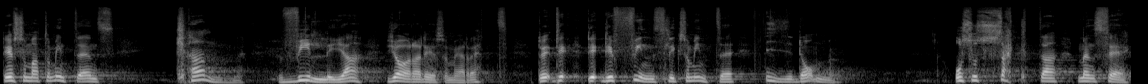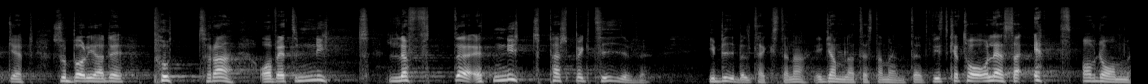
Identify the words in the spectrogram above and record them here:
Det är som att de inte ens kan vilja göra det som är rätt. Det, det, det, det finns liksom inte i dem. Och så sakta men säkert så börjar det puttra av ett nytt löfte, ett nytt perspektiv i bibeltexterna i Gamla testamentet. Vi ska ta och läsa ett av dem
